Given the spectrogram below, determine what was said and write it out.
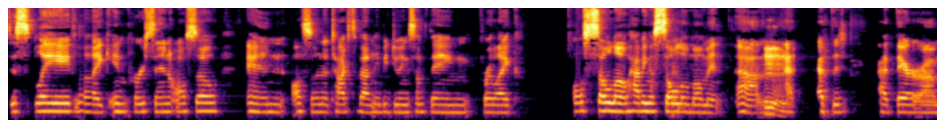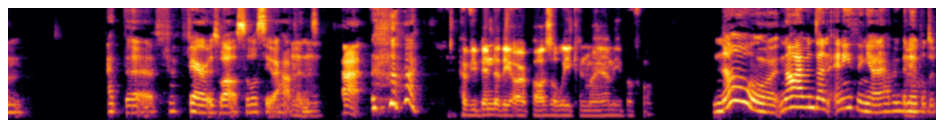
displayed like in person also and also in the talks about maybe doing something for like a solo having a solo moment um Mm. at at the at their um at the f- fair as well so we'll see what happens that Have you been to the Art Basel Week in Miami before? no no i haven't done anything yet i haven't been Mm. able to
